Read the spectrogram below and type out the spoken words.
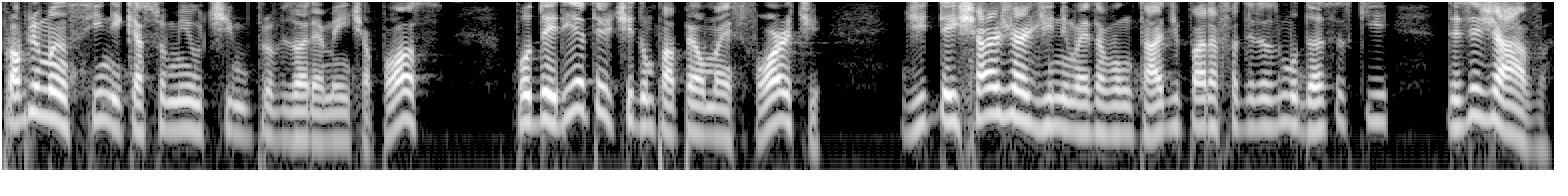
próprio Mancini, que assumiu o time provisoriamente após, poderia ter tido um papel mais forte de deixar Jardine mais à vontade para fazer as mudanças que desejava.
